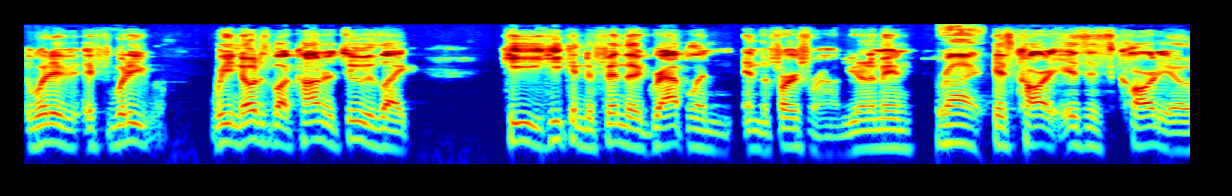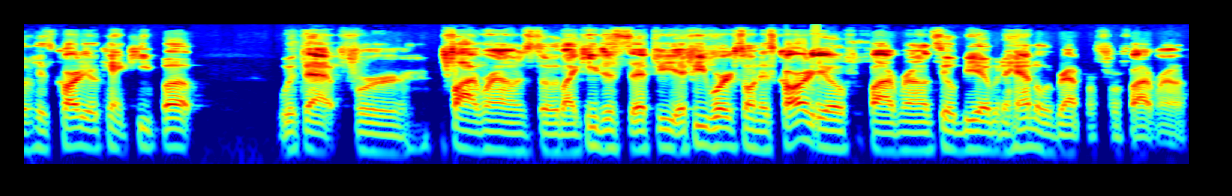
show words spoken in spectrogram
what if, if what do you what you notice about Conor too is like he he can defend the grappling in the first round. You know what I mean? right. His card is his cardio. His cardio can't keep up with that for five rounds. So like he just if he if he works on his cardio for five rounds, he'll be able to handle a grappler for five rounds.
